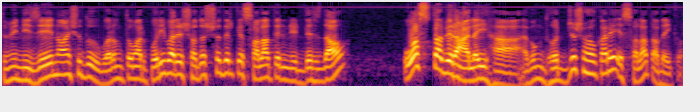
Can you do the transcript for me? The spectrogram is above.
তুমি নিজে নয় শুধু, বরং তোমার পরিবারের সদস্যদেরকে সলাতের নির্দেশ দাও ওয়াস্তাবের আলাইহা, এবং ধৈর্য সহকারে এ সলাত আদায় কর।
